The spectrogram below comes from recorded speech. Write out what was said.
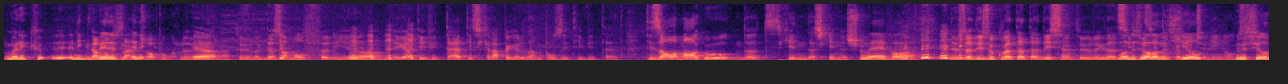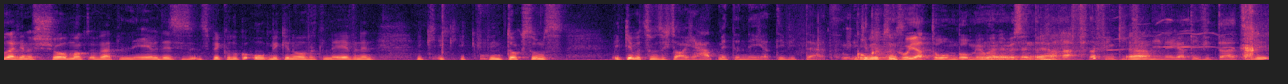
Maar ik, en ik Dat ben er- mijn job ook leuk ja. natuurlijk. Dat is allemaal funny. Hè? Ja. Negativiteit is grappiger dan positiviteit. Het is allemaal goed. Dat is geen, dat is geen show. Nee, voilà. Dus dat is ook wat dat, dat is natuurlijk. Dat Maar er zit- is wel een verschil, verschil of dat je een show maakt of dat leven. Dit is, het spreekt ook een beetje over het leven. En ik, ik, ik vind toch soms... Ik heb het soms echt al gehad met de negativiteit. Ik heb ook het een goede atoomboom, jongen, en we zijn er Ja. vanaf. Dat vind ik Ja. van die negativiteit. Die,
